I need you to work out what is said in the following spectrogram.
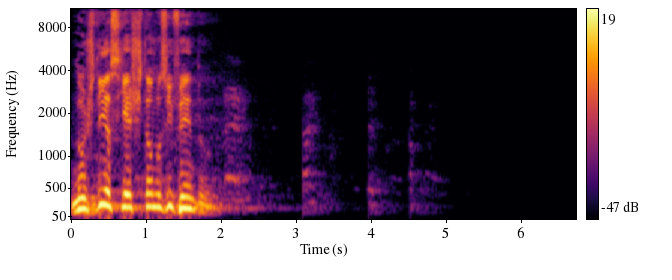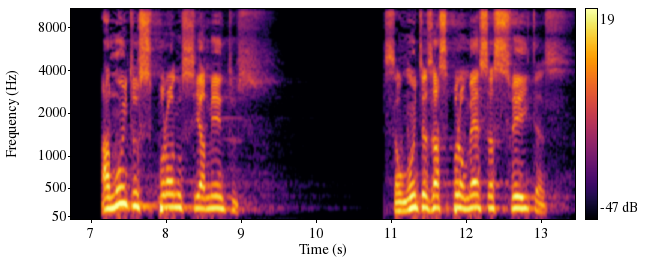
nos dias que estamos vivendo, há muitos pronunciamentos, são muitas as promessas feitas,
